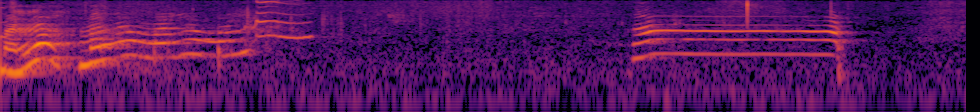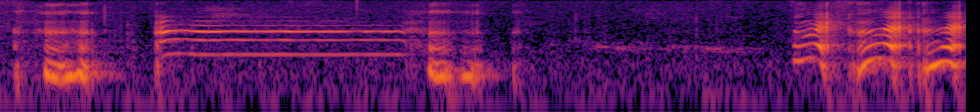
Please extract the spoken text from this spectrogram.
มาแล้วมาแล้วมาแล้วมาแล้วนั่นน่ะนั่นน่ะ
